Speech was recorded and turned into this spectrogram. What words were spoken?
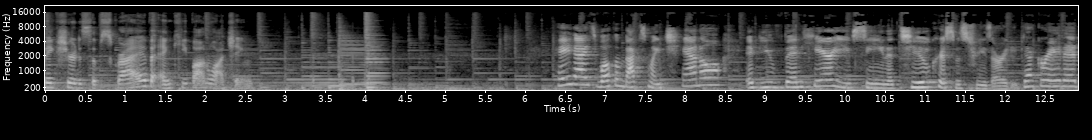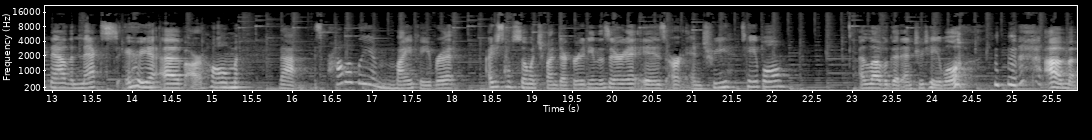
make sure to subscribe and keep on watching. Hey guys, welcome back to my channel. If you've been here, you've seen two Christmas trees already decorated. Now the next area of our home that is probably my favorite I just have so much fun decorating this area is our entry table. I love a good entry table. um,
